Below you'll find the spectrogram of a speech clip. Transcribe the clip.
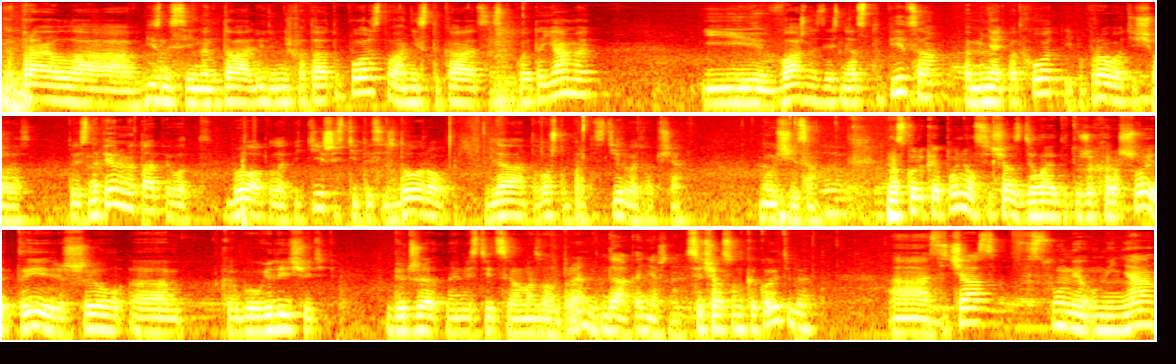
Как правило, в бизнесе иногда людям не хватает упорства, они стыкаются с какой-то ямой, и важно здесь не отступиться, поменять подход и попробовать еще раз. То есть на первом этапе вот было около 5-6 тысяч долларов для того, чтобы протестировать вообще, научиться. Насколько я понял, сейчас дела идут уже хорошо, и ты решил э, как бы увеличить бюджет на инвестиции в Amazon, правильно? Да, конечно. Сейчас он какой у тебя? А, сейчас в сумме у меня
